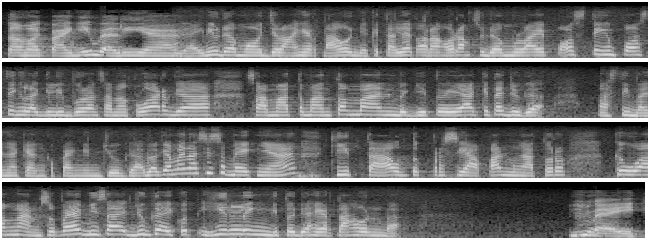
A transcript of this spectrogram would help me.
Selamat pagi Mbak Lia. Ya ini udah mau jelang akhir tahun ya. Kita lihat orang-orang sudah mulai posting-posting lagi liburan sama keluarga, sama teman-teman begitu ya. Kita juga pasti banyak yang kepengen juga. Bagaimana sih sebaiknya kita untuk persiapan mengatur keuangan supaya bisa juga ikut healing gitu di akhir tahun, Mbak? Baik,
